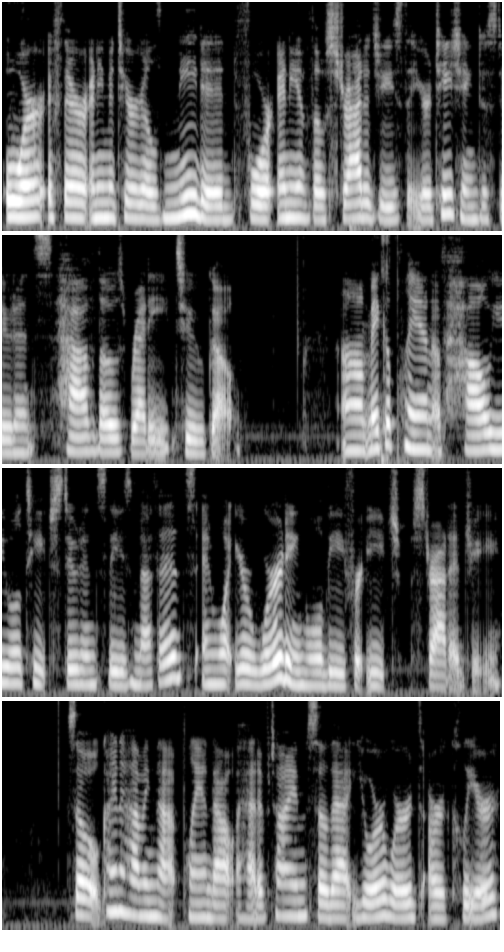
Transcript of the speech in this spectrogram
Or if there are any materials needed for any of those strategies that you're teaching to students, have those ready to go. Um, make a plan of how you will teach students these methods and what your wording will be for each strategy. So, kind of having that planned out ahead of time so that your words are clear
